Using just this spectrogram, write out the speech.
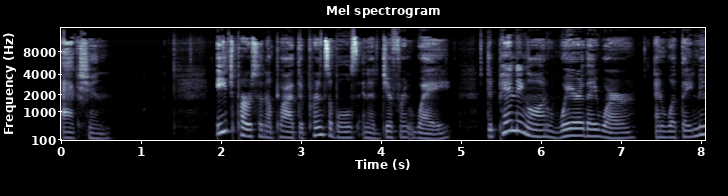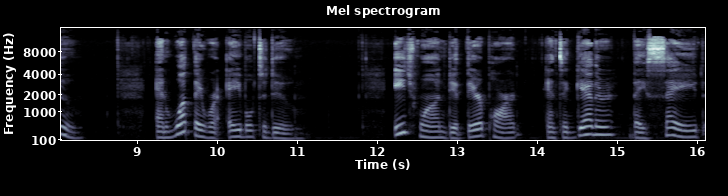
action. Each person applied the principles in a different way, depending on where they were and what they knew, and what they were able to do. Each one did their part, and together they saved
